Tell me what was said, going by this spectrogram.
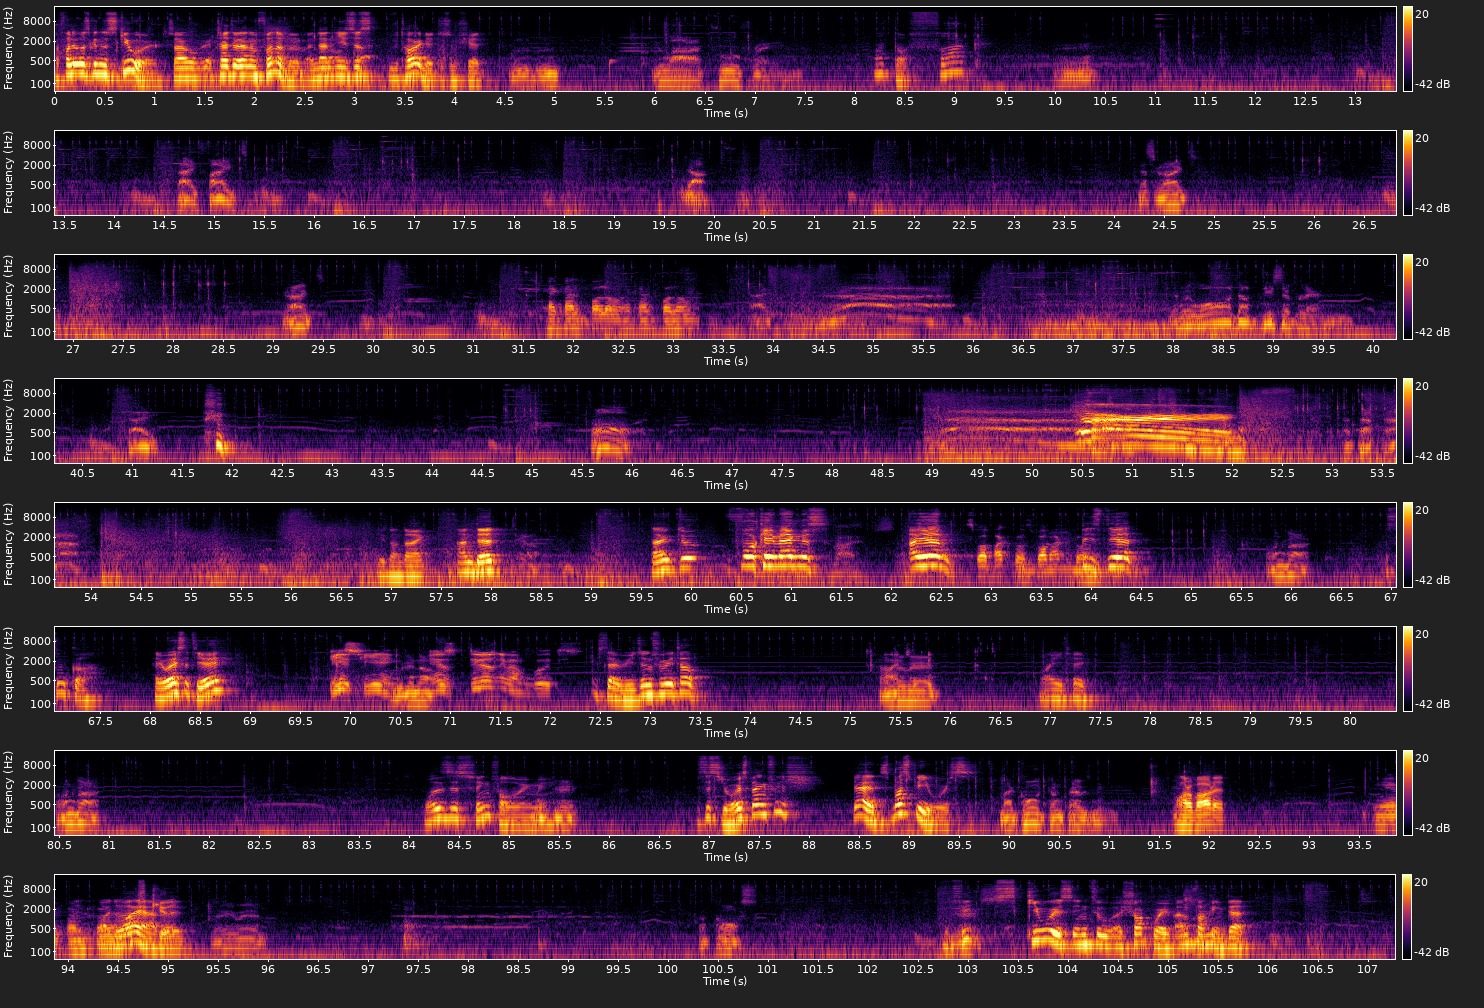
I thought he was gonna skewer, so I tried to run in front of him, and then he's just retarded or some shit. Mhm. You are a true friend. What the fuck? I fight. Yeah. That's right. Right. I can't follow. I can't follow. Ah! The reward of discipline. Aye. Forward. Arrgh! Attack. Ah! He's not dying. I'm dead. Time to 4K Magnus. I am. Swap Akro. Swap Akro. He's dead. One guard. Suka. Hey, where's the TA? He's healing. Good enough. He's, he doesn't even have boots. Is there a region for me top? On the way. Why you take? One guard. What is this thing following me? Okay. Is this yours, Bangfish? Yeah, it must be yours. My code compels me. What about it? Yep, I'm Why trying. do I have cute. it? Very well. Of course. If it skewers into a shockwave, I'm fucking dead.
